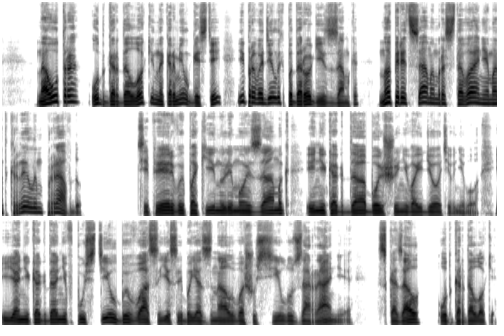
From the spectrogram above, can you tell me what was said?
На утро Утгарда Локи накормил гостей и проводил их по дороге из замка, но перед самым расставанием открыл им правду. Теперь вы покинули мой замок и никогда больше не войдете в него, и я никогда не впустил бы вас, если бы я знал вашу силу заранее», — сказал Утгардалоки.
